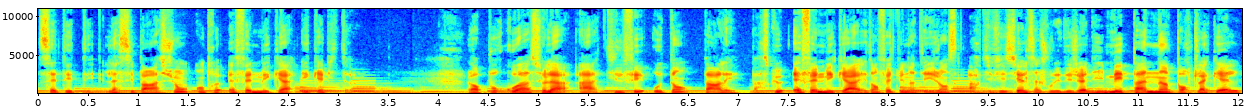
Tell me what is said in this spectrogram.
cet été, la séparation entre FNMK et Capitol. Alors pourquoi cela a-t-il fait autant parler? Parce que FNMK est en fait une intelligence artificielle, ça je vous l'ai déjà dit, mais pas n'importe laquelle,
